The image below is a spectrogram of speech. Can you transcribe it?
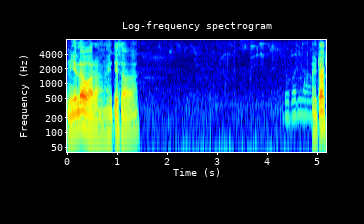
मेलं वारा नाही ते सा. नाही टाक.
